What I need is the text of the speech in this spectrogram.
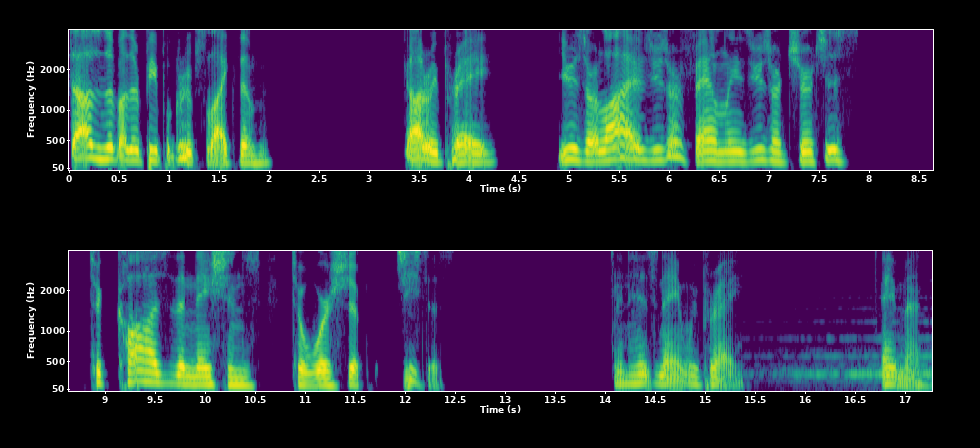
thousands of other people groups like them. God, we pray, use our lives, use our families, use our churches to cause the nations to worship Jesus. In his name we pray. Amen.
